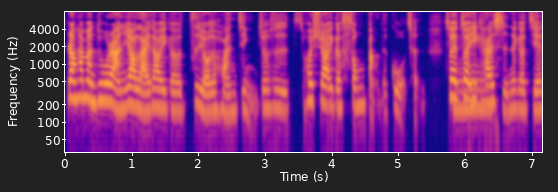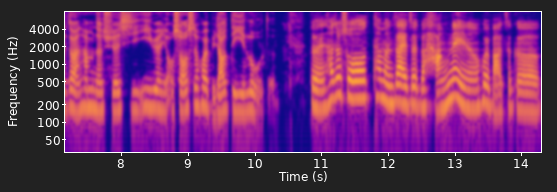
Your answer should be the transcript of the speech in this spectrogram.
让他们突然要来到一个自由的环境，就是会需要一个松绑的过程。所以最一开始那个阶段，他们的学习意愿有时候是会比较低落的。对，他就说他们在这个行内呢，会把这个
